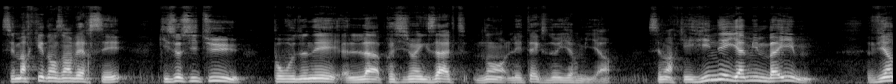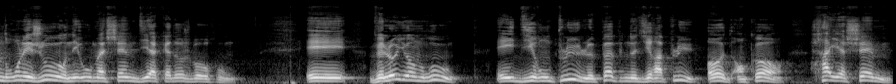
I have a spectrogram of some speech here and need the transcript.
c'est marqué dans un verset qui se situe, pour vous donner la précision exacte, dans les textes de Yirmiya. C'est marqué Hine Yamim Baim, viendront les jours, Neum Hashem dit à Kadosh. Et Velo Yomru, et ils diront plus, le peuple ne dira plus, Od encore, Hay Hashem,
